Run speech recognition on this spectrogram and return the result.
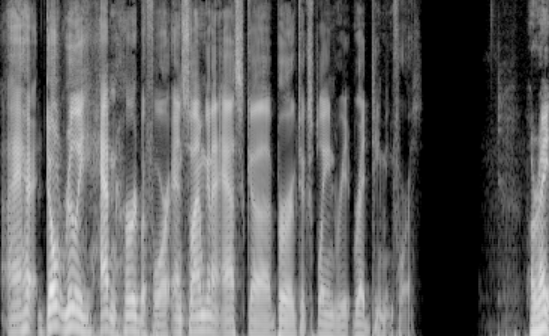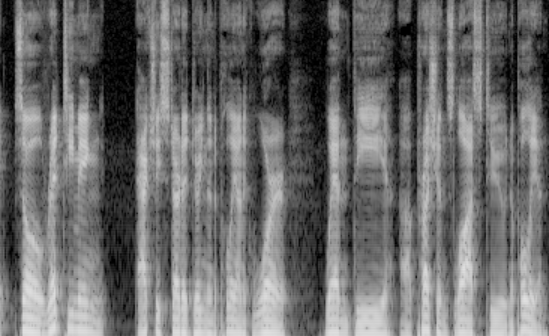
I ha- don't really hadn't heard before, and so I'm going to ask uh, Berg to explain re- red teaming for us. All right. So red teaming actually started during the Napoleonic War when the uh, Prussians lost to Napoleon.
